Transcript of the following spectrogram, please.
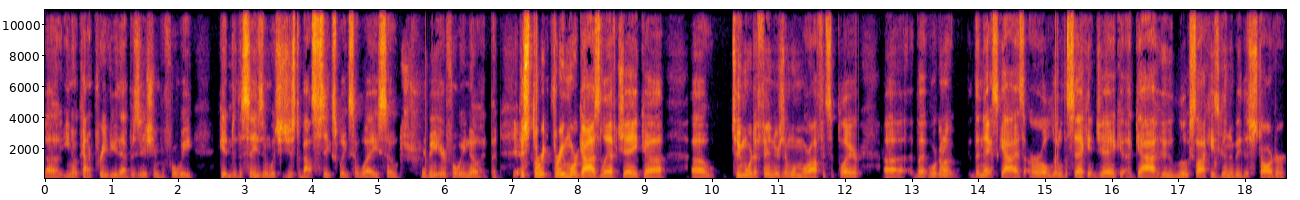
uh, you know kind of preview that position before we get into the season, which is just about six weeks away. So we'll be here before we know it. But yeah. just three three more guys left, Jake. Uh, uh, two more defenders and one more offensive player. Uh, but we're gonna the next guy is Earl Little the second, Jake, a guy mm-hmm. who looks like he's going to be the starter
